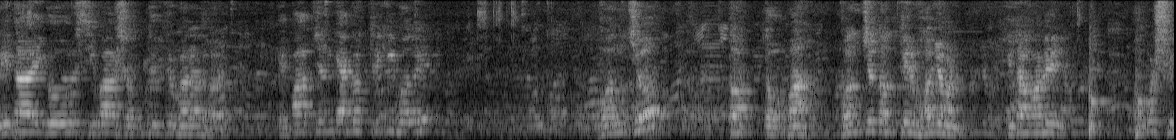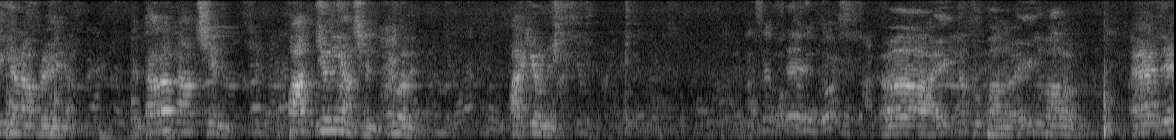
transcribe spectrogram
নিতাই গৌর শিবাস অদ্বৈত গণাধর এই পাঁচজনকে একত্রে কি বলে? পঞ্চ তত্ত্ব বা পঞ্চতত্ত্বের ভজন। এটা আমাদের অবশ্যই জানা প্রয়োজন। তারা নাচছেন, পাঁচজনই আছেন, কি বলেন? আর কেউ নেই। এই তো খুব ভালো, এই ভালো। হ্যাঁ যে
